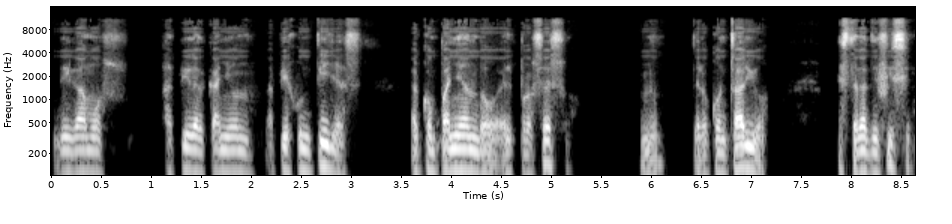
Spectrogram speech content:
digamos, al pie del cañón, a pie juntillas, acompañando el proceso, ¿no? De lo contrario, estará difícil.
